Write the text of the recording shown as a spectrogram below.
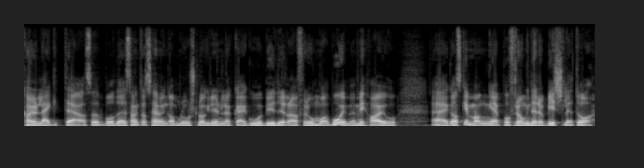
kan jo legge til altså Både Sankthanshaugen, Gamle Oslo og Grünerløkka er gode bydeler for homoer å bo i, men vi har jo eh, ganske mange på Frogner og Bislett òg.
